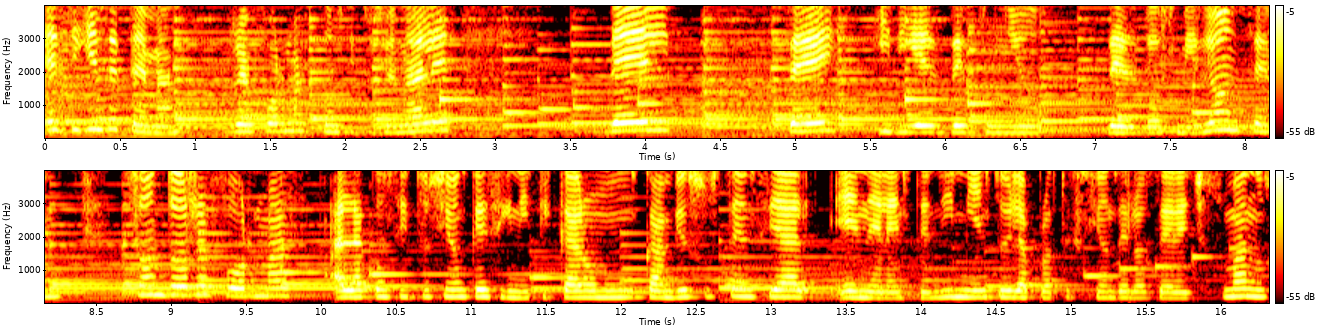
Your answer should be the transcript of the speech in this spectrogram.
El siguiente tema, reformas constitucionales del 6 y 10 de junio del 2011. Son dos reformas a la Constitución que significaron un cambio sustancial en el entendimiento y la protección de los derechos humanos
